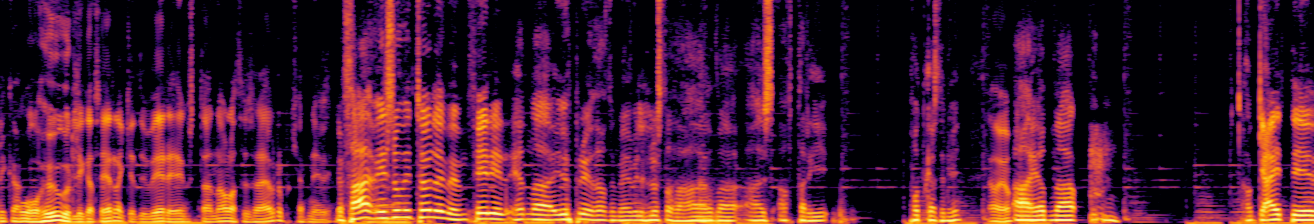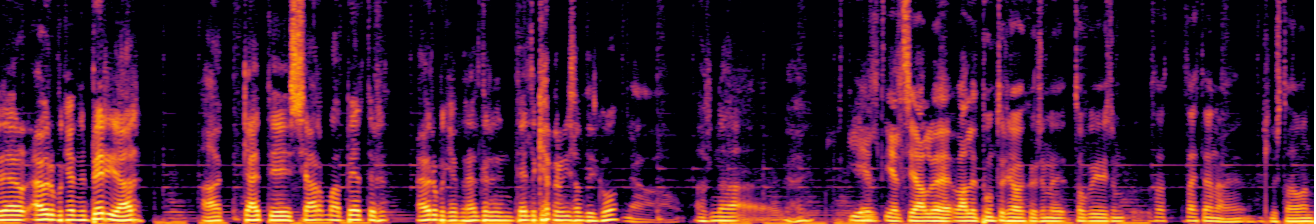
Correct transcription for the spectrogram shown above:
líka Og hugur líka þeirra getur verið einhverstað nála til þess að Evropakjarni Já, það, eins og við töluðum um fyrir hérna í upprýðu þáttum ég vil hlusta á það, það er þetta aðeins aftar í podcastinu. Já, já. Að hérna þá gæti þegar Europakefnin byrjar að gæti sjarma betur Europakefnin heldur en deildakefnin í Íslandi sko. Já. Að svona Ég held, ég held sé alveg valið punktur hjá ykkur sem við tókum í þessum þæ- þætti hana hlustaði á hann.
